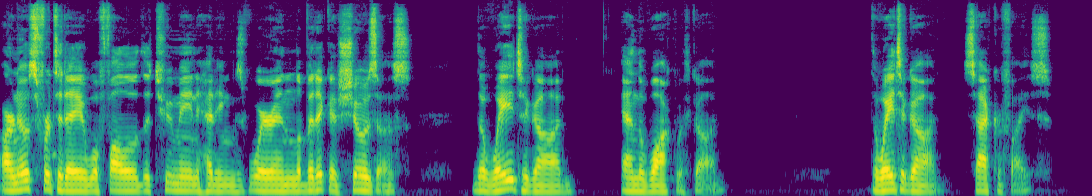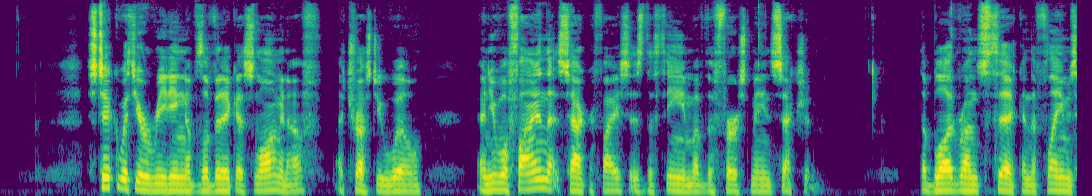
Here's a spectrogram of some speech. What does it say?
Our notes for today will follow the two main headings wherein Leviticus shows us the way to God and the walk with God. The way to God, sacrifice. Stick with your reading of Leviticus long enough, I trust you will, and you will find that sacrifice is the theme of the first main section. The blood runs thick and the flames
